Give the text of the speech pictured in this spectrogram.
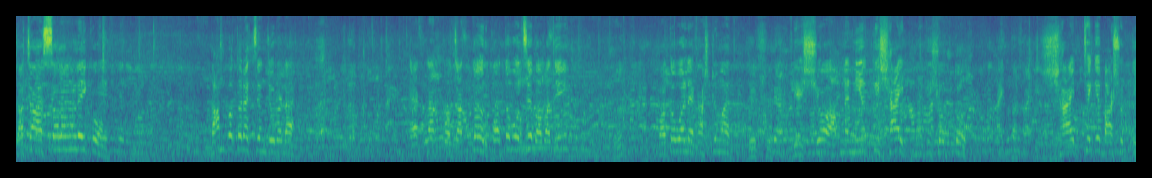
চাচা, আসসালামু আলাইকুম। দাম কত রাখছেন জোড়াটা? এক লাখ পঁচাত্তর। কত বলছে বাবাজি? কত বলে কাস্টমার দেড়শো। আপনার নিয়ত কি ষাট নাকি সত্তর? ষাট থেকে বাষট্টি।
